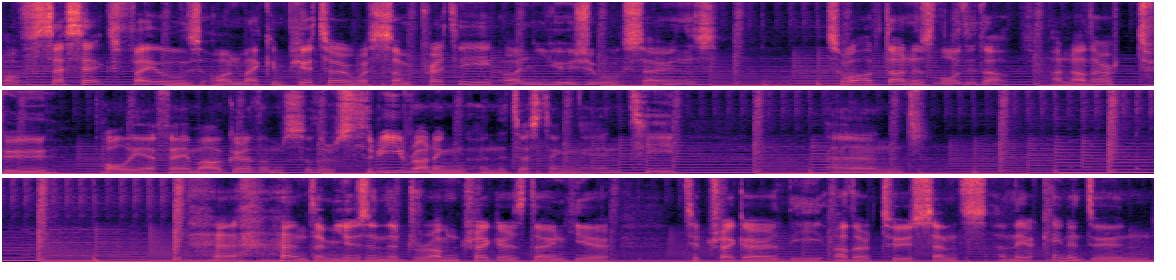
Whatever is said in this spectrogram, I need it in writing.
of Sysex files on my computer with some pretty unusual sounds. So what I've done is loaded up another two Poly FM algorithms. So there's three running in the Disting NT and and I'm using the drum triggers down here to trigger the other two synths and they're kind of doing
